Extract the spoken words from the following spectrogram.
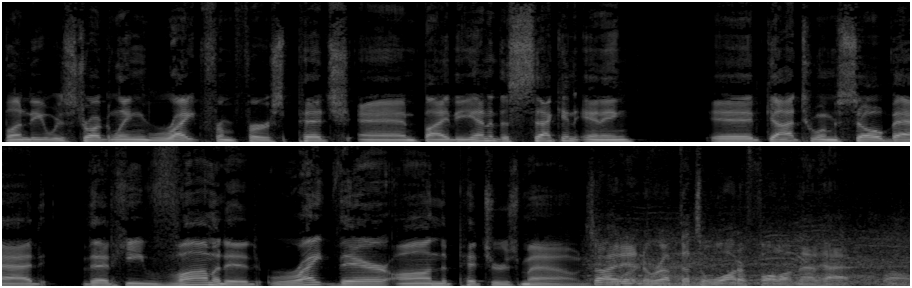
Bundy was struggling right from first pitch, and by the end of the second inning, it got to him so bad that he vomited right there on the pitcher's mound. Sorry to interrupt. That's a waterfall on that hat. Wow.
